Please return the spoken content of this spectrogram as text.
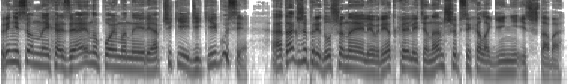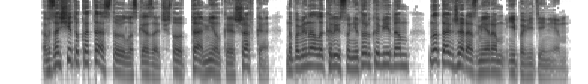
принесенные хозяину пойманные рябчики и дикие гуси, а также придушенная левретка лейтенантши психологини из штаба. В защиту кота стоило сказать, что та мелкая шавка напоминала крысу не только видом, но также размером и поведением.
